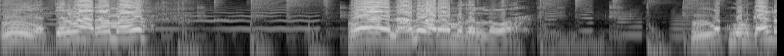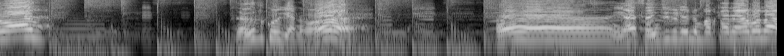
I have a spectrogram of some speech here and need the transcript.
ಹ್ಞೂ ತಿರ್ವ ಆರಾಮ? ಹಾ ನಾನು ಆರಾಮದಲ್ಲವ ಹ್ಞೂ ಮತ್ತೆ ನಿನ್ ಗಂಡವಾ? ತೆಗೆದಕ್ಕೆ ಹಾಂ ಯಾ, ಸಂಜೆ ಕಡೆನೂ ಬರ್ತಾನೆ ಆಮೇಲೆ?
